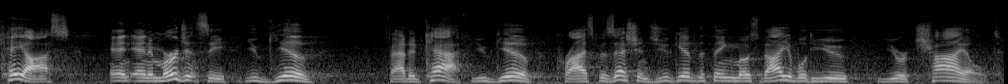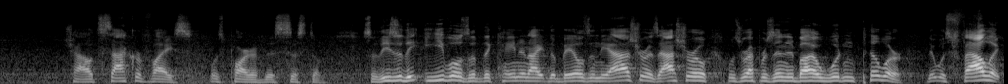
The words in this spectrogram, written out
chaos and, and emergency, you give fatted calf, you give prized possessions, you give the thing most valuable to you, your child. Child sacrifice was part of this system. So these are the evils of the Canaanite, the Baals, and the Asherahs. Asherah was represented by a wooden pillar that was phallic.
